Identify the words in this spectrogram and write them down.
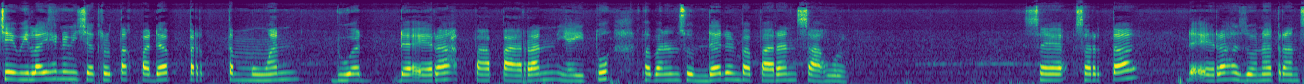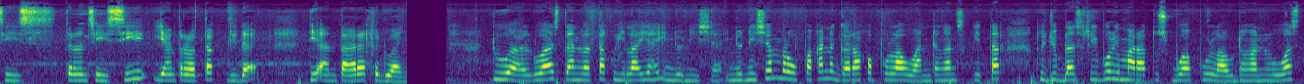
C. Wilayah Indonesia terletak pada pertemuan dua daerah paparan yaitu paparan Sunda dan paparan Sahul serta daerah zona transisi, transisi yang terletak di, di antara keduanya. 2. Luas dan letak wilayah Indonesia Indonesia merupakan negara kepulauan dengan sekitar 17.500 buah pulau dengan luas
